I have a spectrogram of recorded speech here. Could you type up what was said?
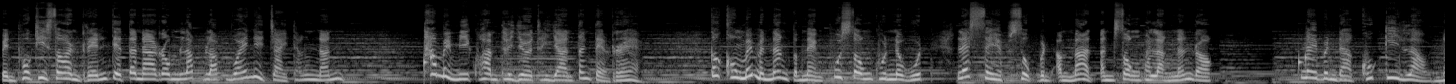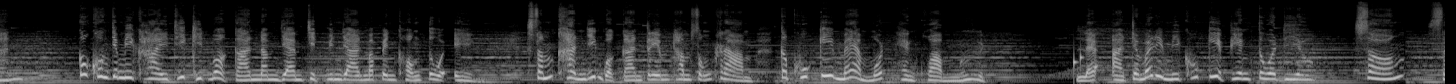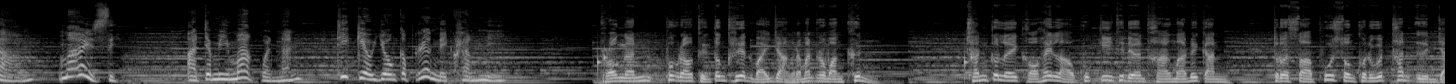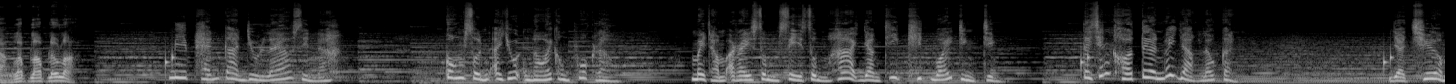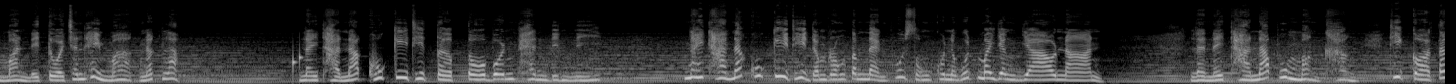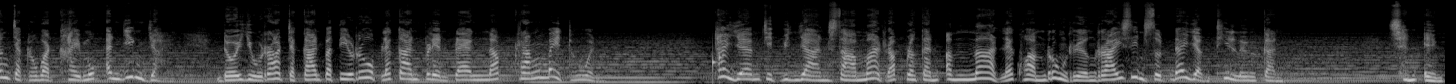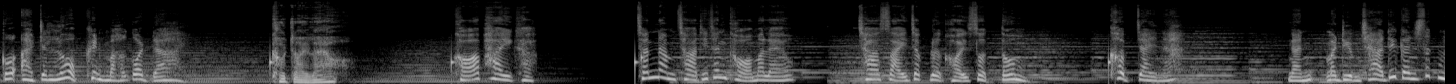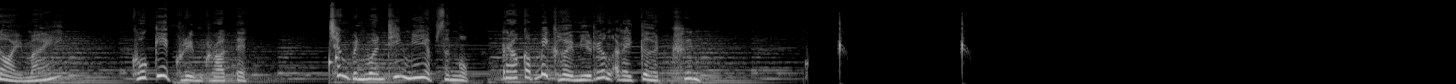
เป็นพวกที่ซ่อนเร้นเจตนารมณ์ลับๆไว้ในใจทั้งนั้น ถ้าไม่มีความทะเยอทะยานตั้งแต่แรก ก็คงไม่มานั่งตำแหน่งผู้ทรงคุณวุฒิและเสพสุขบนอำนาจอันทรงพลังนั้นหรอก ในบรรดาคุกกี้เหล่านั้น ก็คงจะมีใครที่คิดว่าการนำแยมจิตวิญญาณมาเป็นของตัวเองสำคัญยิ่งกว่าการเตรียมทำสงคราม กับคุกกี้แม่มดแห่งความมืด และอาจจะไม่ได้มีคุกกี้เพียงตัวเดียว สองสามไม่สิ อาจจะมีมากกว่านั้นที่เกี่ยวโยงกับเรื่องในครั้งนี้ เพราะงั้นพวกเราถึงต้องเคลื่อนไหวอย่างระมัดระวังขึ้น ฉันก็เลยขอให้เหล่าคุกกี้ที่เดินทางมาด้วยกัน ตรวจสอบผู้ทรงคุณวุฒิท่านอื่นอย่างลับๆแล้วล่ะ มีแผนการอยู่แล้วสินะ กงสุลอายุน้อยของพวกเรา ไม่ทำอะไรสุ่มสี่สุ่มห้าอย่างที่คิดไว้จริง ๆ แต่ฉันขอเตือนไว้อย่างแล้วกัน อย่าเชื่อมั่นในตัวฉันให้มากนักล่ะ ในฐานะคุกกี้ที่เติบโตบนแผ่นดินนี้ ในฐานะคุกกี้ที่ดำรงตำแหน่งผู้ทรงคุณวุฒิมาอย่างยาวนาน และในฐานะผู้มั่งคั่งที่ก่อตั้งจักรวรรดิไข่มุกอันยิ่งใหญ่ โดยอยู่รอดจากการปฏิรูปและการเปลี่ยนแปลงนับครั้งไม่ถ้วนถ้าแยมจิตวิญญาณสามารถรับประกันอำนาจและความรุ่งเรืองไร้สิ้นสุดได้อย่างที่ลือกัน ฉันเองก็อาจจะโลภขึ้นมาก็ได้ เข้าใจแล้ว ขออภัยค่ะ ฉันนำชาที่ท่านขอมาแล้ว ชาใสจากเปลือกหอยสดต้ม ขอบใจนะ งั้นมาดื่มชาด้วยกันสักหน่อยไหมคุกกี้ครีมครอเต็ดช่างเป็นวันที่เงียบสงบราวกับไม่เคยมีเรื่องอะไรเกิดขึ้น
